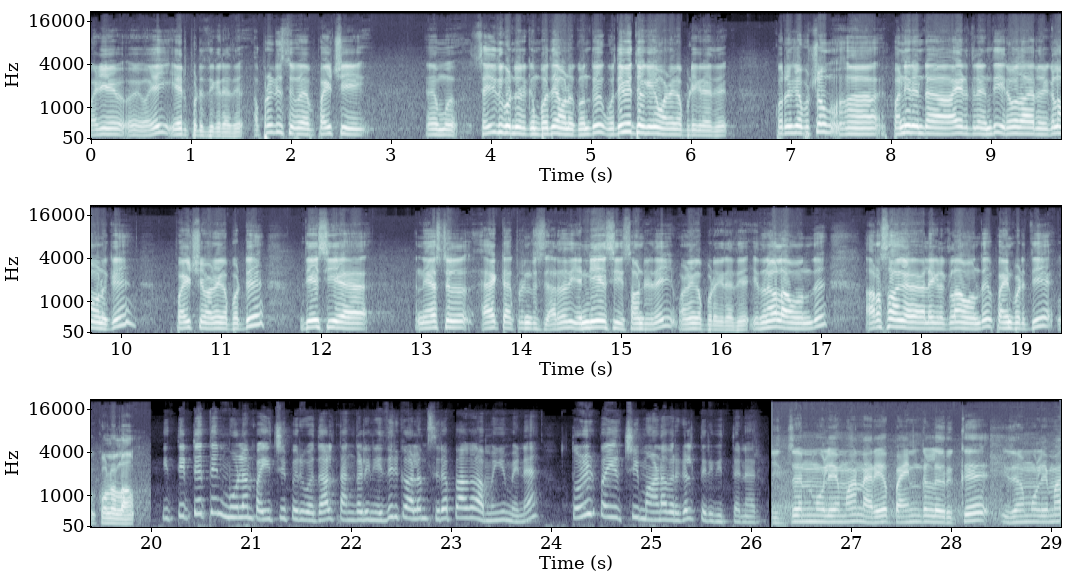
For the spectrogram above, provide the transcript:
வழியை ஏற்படுத்துகிறது. அப்ரண்டிஸ் பயிற்சி செய்து கொண்டிருக்கும் போதே அவனுக்கு வந்து உதவித்தொகையும் வழங்கப்படுகிறது. குறைஞ்சபட்சம் பன்னிரெண்டு ஆயிரத்துலேருந்து இருபதாயிரம் வரைக்கும் அவனுக்கு பயிற்சி வழங்கப்பட்டு தேசிய நேஷனல் ஆக்ட் அப்ரண்டிஸ் அதாவது என்ஏசி சான்றிதழ் வழங்கப்படுகிறது. இதனால் அவன் வந்து அரசாங்க வேலைகளுக்கெல்லாம் வந்து பயன்படுத்தி கொள்ளலாம். இத்திட்டத்தின் மூலம் பயிற்சி பெறுவதால் தங்களின் எதிர்காலம் சிறப்பாக அமையும் என தொழிற்பயிற்சி மாணவர்கள் தெரிவித்தனர். இதன் மூலயமா நிறைய பயன்கள் இருக்குது இதன் மூலயமா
